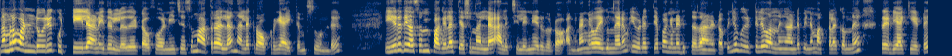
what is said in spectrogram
നമ്മളെ വണ്ടൂർ കുറ്റിയിലാണ് ഇതുള്ളത് കേട്ടോ ഫേർണിച്ചേഴ്സ് മാത്രമല്ല നല്ല ക്രോക്കറി ഐറ്റംസും ഉണ്ട്. ഈ ഒരു ദിവസം പകൽ അത്യാവശ്യം നല്ല അലച്ചിൽ തന്നെയായിരുന്നു കേട്ടോ അങ്ങനെ ഞങ്ങൾ വൈകുന്നേരം ഇവിടെ എത്തിയപ്പോൾ അങ്ങനെ എടുത്തതാണ് കേട്ടോ പിന്നെ വീട്ടിൽ വന്നുകാണ്ട് പിന്നെ മക്കളൊക്കെ ഒന്ന് റെഡിയാക്കിയിട്ട്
